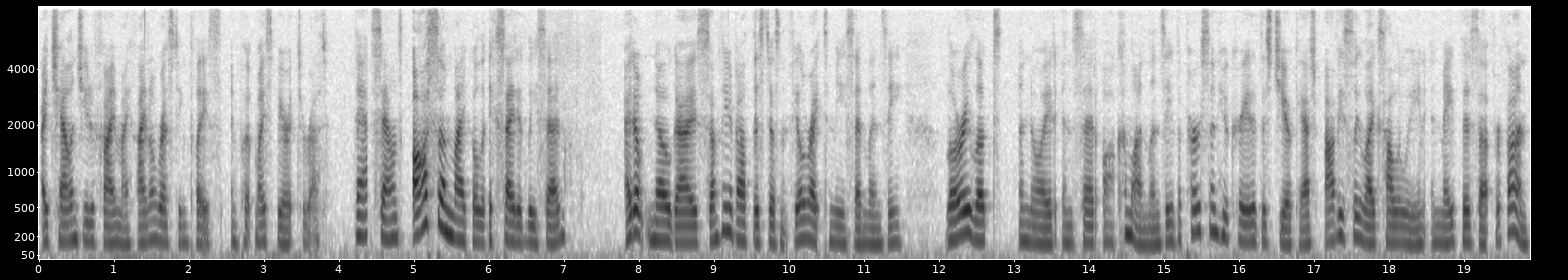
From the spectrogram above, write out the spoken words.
I challenge you to find my final resting place and put my spirit to rest. That sounds awesome, Michael excitedly said. I don't know, guys. Something about this doesn't feel right to me, said Lindsay. Lori looked annoyed and said, Oh, come on, Lindsay. The person who created this geocache obviously likes Halloween and made this up for fun.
